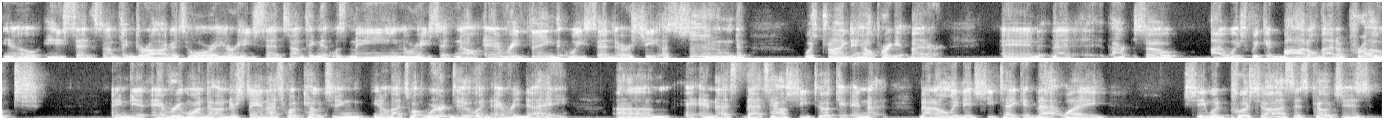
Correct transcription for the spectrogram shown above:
you know, he said something derogatory or he said something that was mean or he said, no, everything that we said to her, she assumed was trying to help her get better. And that, so I wish we could bottle that approach and get everyone to understand that's what coaching, you know, that's what we're doing every day. Um, and that's, that's how she took it. And not, not only did she take it that way, she would push us as coaches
